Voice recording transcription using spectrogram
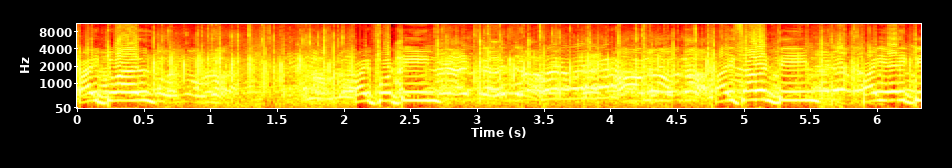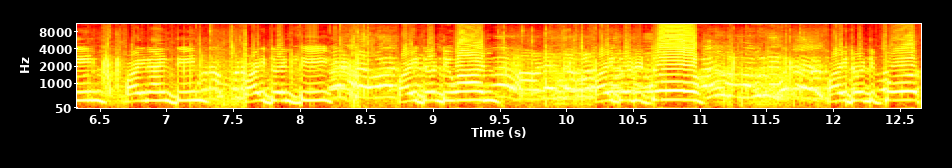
five twelve five fourteen five seventeen five eighteen five nineteen five twenty five twenty one five twenty two five twenty four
